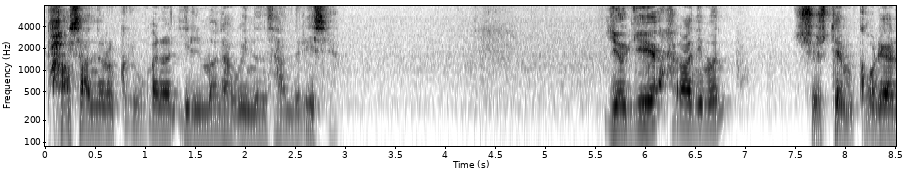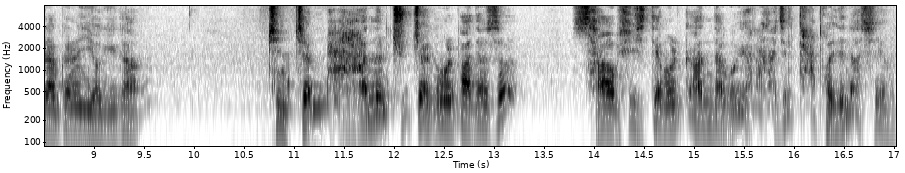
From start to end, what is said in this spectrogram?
파산으로 끌고 가는 일만 하고 있는 사람들이 있어요. 여기에 하나님은 시스템 코리아라고 하는 여기가 진짜 많은 출자금을 받아서 사업 시스템을 깐다고 여러 가지를 다 벌려놨어요.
